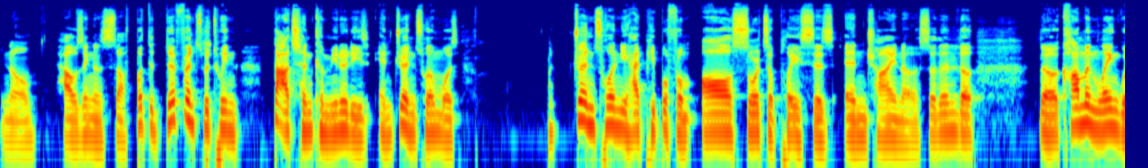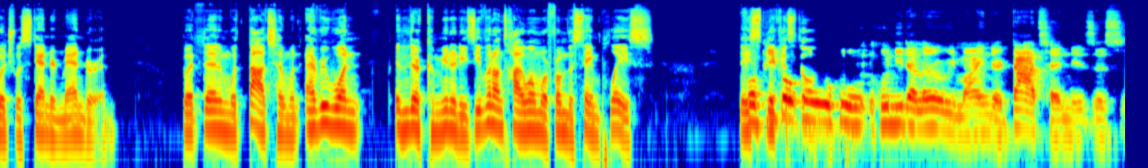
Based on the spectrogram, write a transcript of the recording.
you know, housing and stuff. But the difference between Dachen communities and Juancun was Juancun, you had people from all sorts of places in China. So then the the common language was standard Mandarin. But then with Dachen, when everyone in their communities, even on Taiwan, were from the same place, they, For people still... who, who who need a little reminder, Dachen is this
